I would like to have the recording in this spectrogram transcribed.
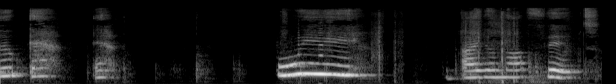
Ooh, eh, eh. Wee! But I do not fit.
